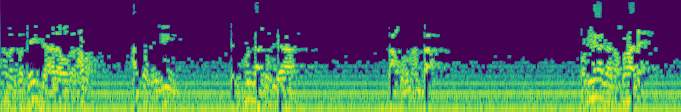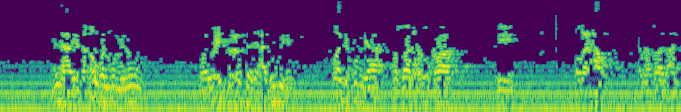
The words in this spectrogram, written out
قام الحديبيه على وضع الأرض حتى الحين يدخل الناس فيها بعضهم عن بعض. وفي هذا مصالح منها يتقوى المؤمنون ويعد العده لعدوهم وقد يكون بها مصالح أخرى في وضع الحرب كما قال عز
